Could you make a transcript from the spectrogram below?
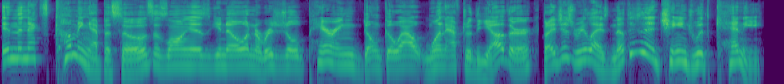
in the next coming episodes, as long as, you know, an original pairing don't go out one after the other. But I just realized nothing's gonna change with Kenny.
